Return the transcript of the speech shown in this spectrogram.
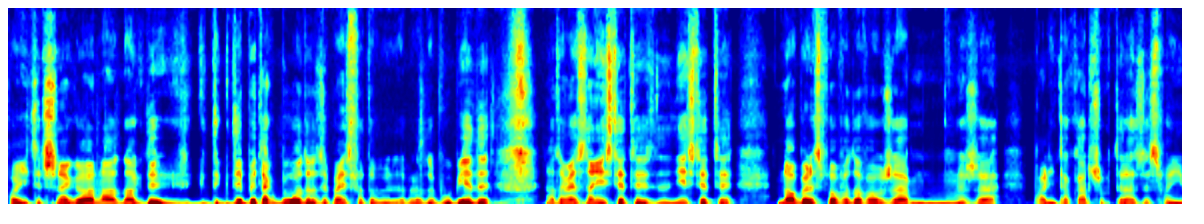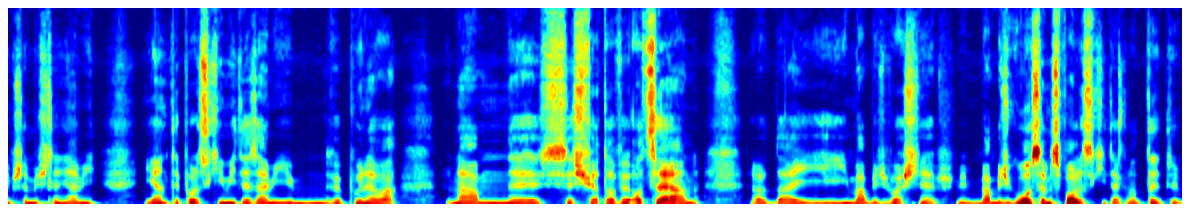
politycznego. No, no gdy, gdy, gdyby tak było, drodzy Państwo, to naprawdę pół biedy. Natomiast no niestety, niestety Nobel spowodował, że, że pani Tokarczuk teraz ze swoimi przemyśleniami i antypolskimi tezami wypłynęła na y, światowy ocean prawda? I, ma być właśnie, ma być głosem z Polski, tak? No, ty, ty,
